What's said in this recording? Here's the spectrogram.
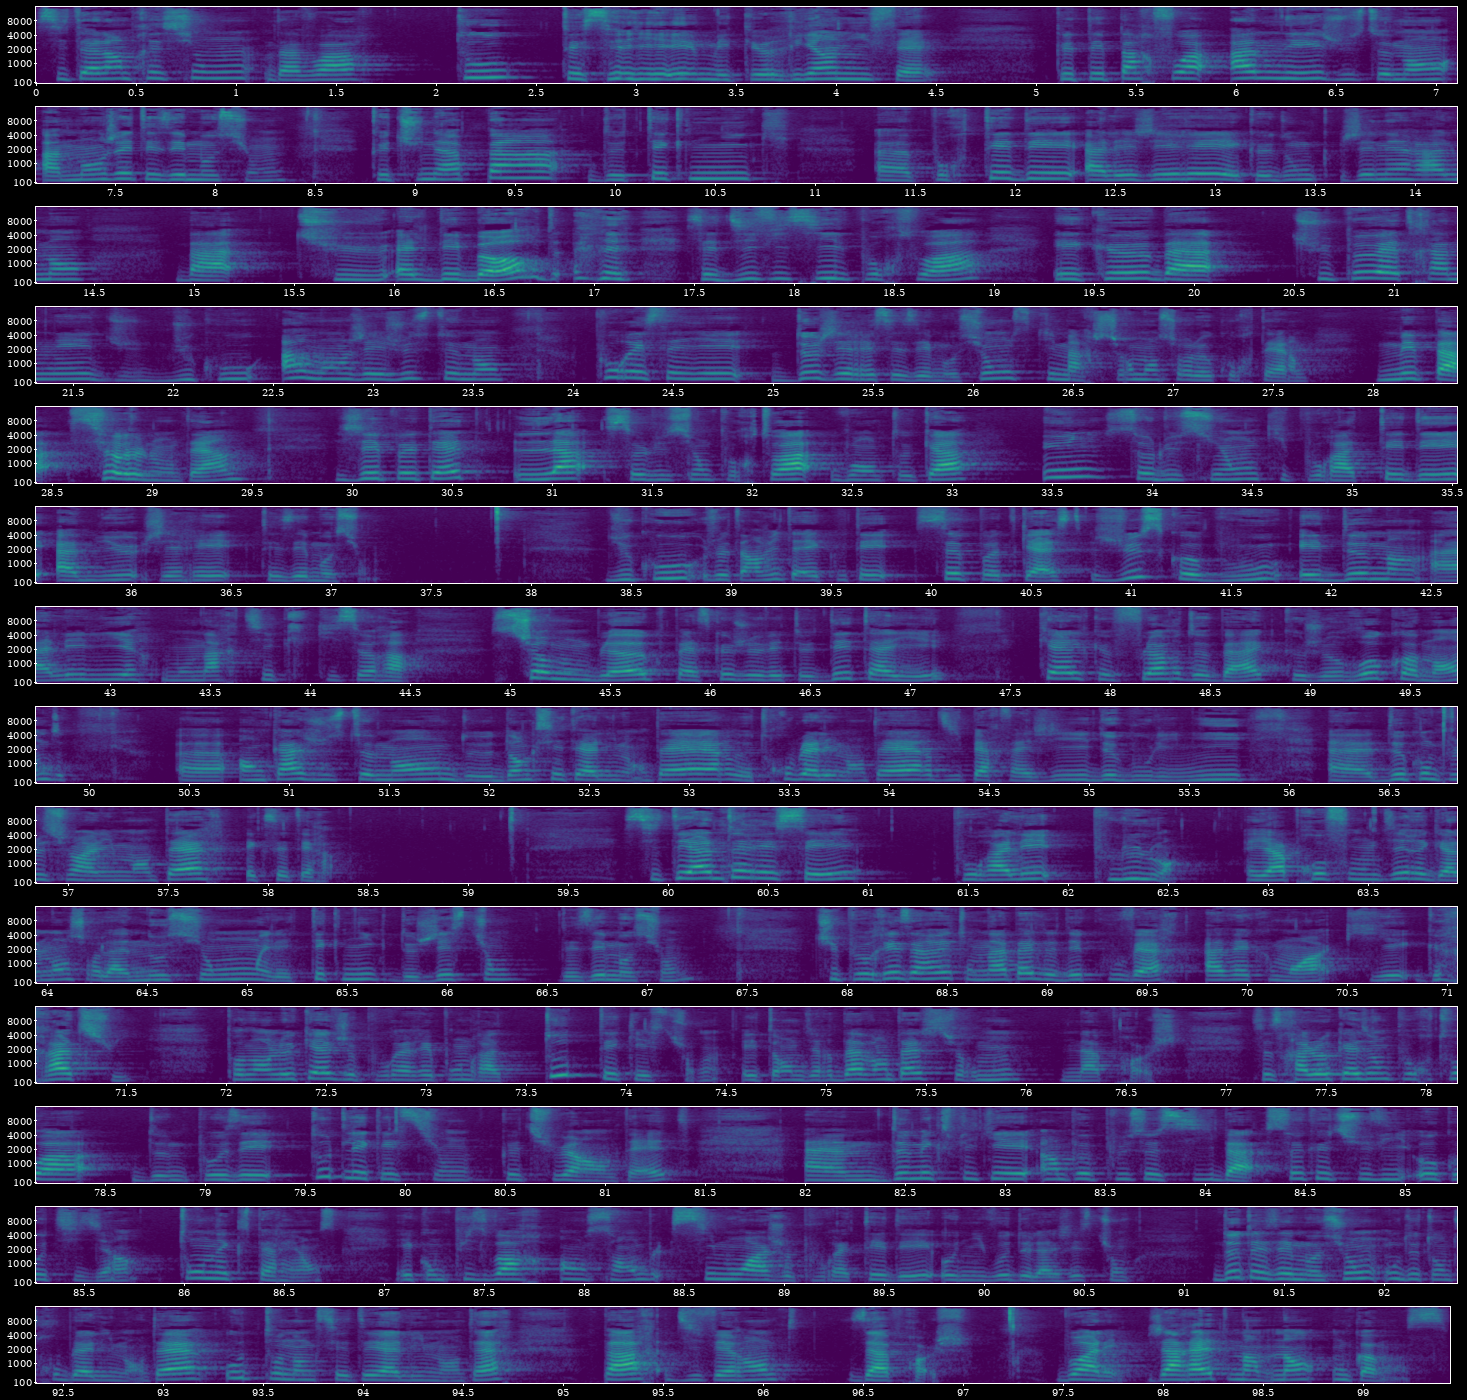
si tu as l'impression d'avoir tout essayé mais que rien n'y fait, que tu es parfois amené justement à manger tes émotions, que tu n'as pas de technique euh, pour t'aider à les gérer et que donc généralement bah, tu, elles débordent, c'est difficile pour toi et que bah, tu peux être amené du coup à manger justement pour essayer de gérer ses émotions, ce qui marche sûrement sur le court terme, mais pas sur le long terme, j'ai peut-être la solution pour toi, ou en tout cas une solution qui pourra t'aider à mieux gérer tes émotions. Du coup, je t'invite à écouter ce podcast jusqu'au bout et demain à aller lire mon article qui sera sur mon blog parce que je vais te détailler quelques fleurs de bac que je recommande euh, en cas justement d'anxiété alimentaire, de troubles alimentaires, d'hyperphagie, de boulimie, euh, de compulsion alimentaire, etc. Si tu es intéressé pour aller plus loin et approfondir également sur la notion et les techniques de gestion des émotions, tu peux réserver ton appel de découverte avec moi qui est gratuit pendant lequel je pourrai répondre à toutes tes questions et t'en dire davantage sur mon approche. Ce sera l'occasion pour toi de me poser toutes les questions que tu as en tête, euh, de m'expliquer un peu plus aussi bah, ce que tu vis au quotidien, ton expérience, et qu'on puisse voir ensemble si moi je pourrais t'aider au niveau de la gestion de tes émotions ou de ton trouble alimentaire ou de ton anxiété alimentaire par différentes approches. Bon allez, j'arrête maintenant, on commence.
